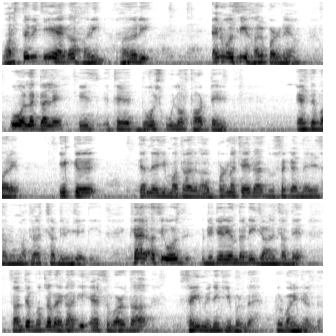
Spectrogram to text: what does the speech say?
ਵਾਸਤਵ ਵਿੱਚ ਇਹ ਹੈਗਾ ਹਰੀ ਹਰੀ ਇਹਨੂੰ ਅਸੀਂ ਹਰ ਪੜ੍ਹਨੇ ਆ। ਉਹ ਅਲੱਗ ਗੱਲ ਹੈ ਇਸ ਇੱਥੇ ਦੋ ਸਕੂਲ ਆਫ ਥਾਟ ਨੇ ਇਸ ਦੇ ਬਾਰੇ। ਇੱਕ ਕਹਿੰਦੇ ਜੀ ਮਾਤਰਾ ਦੇ ਨਾਲ ਪੜ੍ਹਨਾ ਚਾਹੀਦਾ ਦੂਸਰਾ ਕਹਿੰਦੇ ਜੀ ਸਾਨੂੰ ਮਾਤਰਾ ਛੱਡਣੀ ਚਾਹੀਦੀ ਹੈ। ਖੈਰ, ਅਸੀਂ ਉਸ ਡਿਟੇਲ ਅੰਦਰ ਨਹੀਂ ਜਾਣਾ ਚਾਹਦੇ। ਸਾਨੂੰ ਤੇ ਮਤਲਬ ਹੈਗਾ ਕਿ ਇਸ ਵਰਡ ਦਾ ਸਹੀ ਮੀਨਿੰਗ ਕੀ ਬਣਦਾ ਹੈ, ਗੁਰਬਾਣੀ ਦੇ ਅੰਦਰ।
